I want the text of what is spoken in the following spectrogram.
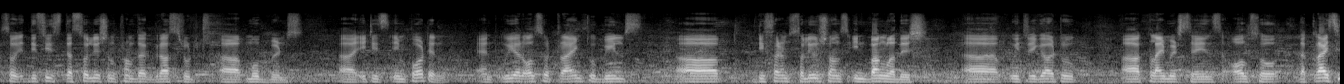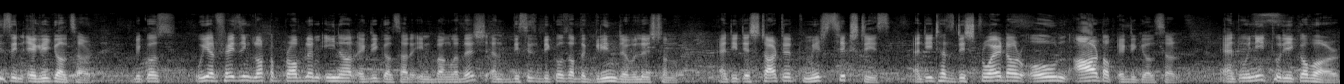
So this is the solution from the grassroots uh, movements. Uh, it is important, and we are also trying to build uh, different solutions in Bangladesh uh, with regard to uh, climate change, also the crisis in agriculture because we are facing a lot of problem in our agriculture in Bangladesh and this is because of the green revolution and it started mid 60s and it has destroyed our own art of agriculture and we need to recover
